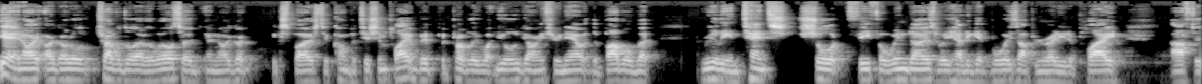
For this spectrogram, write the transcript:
yeah, and I, I got all traveled all over the world, so and I got exposed to competition play, but, but probably what you're going through now with the bubble, but really intense short FIFA windows where you had to get boys up and ready to play after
